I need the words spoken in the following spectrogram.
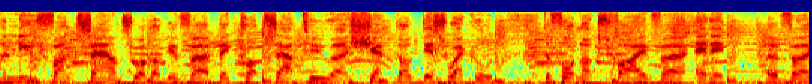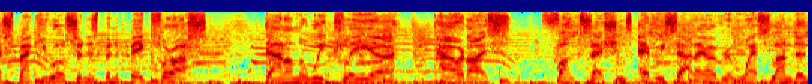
the nu funk sound. So I've got to give uh, big props out to uh, Dog. This record, the Fort Knox 5 uh, edit of uh, Spanky Wilson, has been a big for us down on the weekly uh, Paradise Funk sessions every Saturday over in West London.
